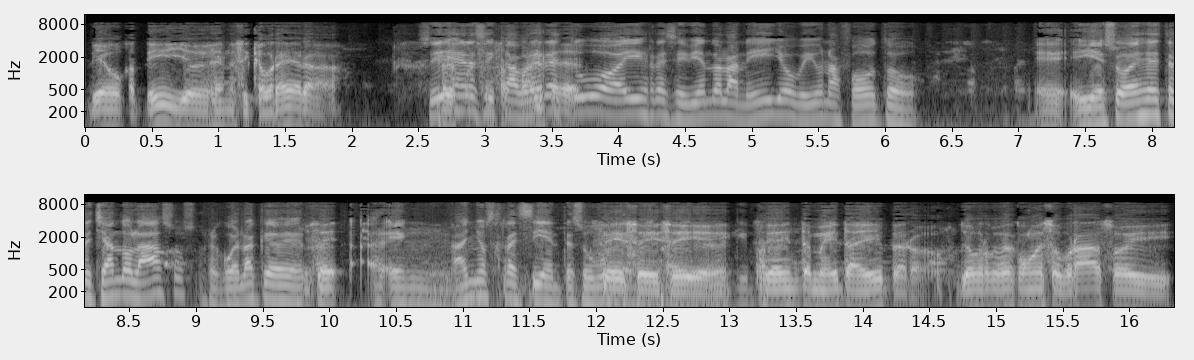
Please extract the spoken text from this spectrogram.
Diego Castillo y Genesis Cabrera. Sí, esa Cabrera parte- estuvo ahí recibiendo el anillo, vi una foto. eh, y eso es estrechando lazos. Recuerda que en años recientes hubo Sí, sí, sí, eh, sí hay un temita ahí, pero yo creo que con esos brazos y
